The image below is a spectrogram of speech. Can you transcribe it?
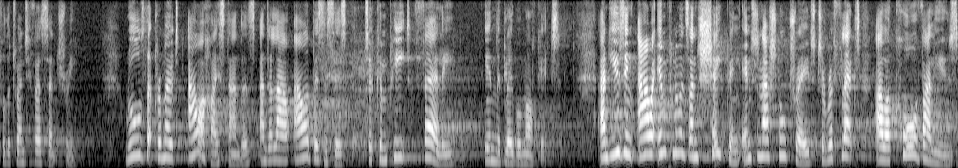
for the 21st century rules that promote our high standards and allow our businesses to compete fairly in the global market. And using our influence and shaping international trade to reflect our core values,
